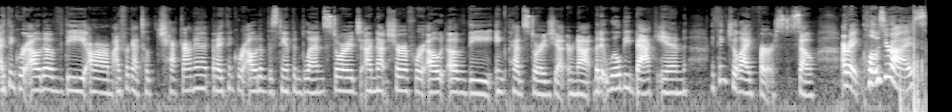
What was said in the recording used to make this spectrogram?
I think we're out of the, um, I forgot to check on it, but I think we're out of the Stampin' Blend storage. I'm not sure if we're out of the ink pad storage yet or not, but it will be back in, I think, July 1st. So, all right, close your eyes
